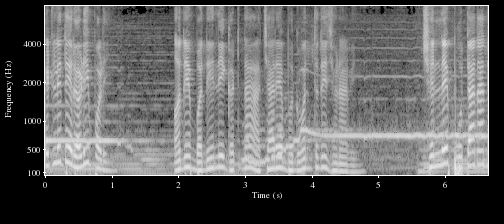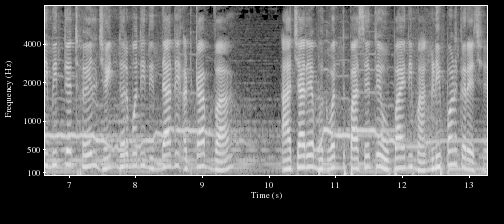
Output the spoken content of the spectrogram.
એટલે તે રડી પડી અને બનેલી ઘટના આચાર્ય ભગવંતને જણાવી. છેલ્લે પોતાના નિમિત્તે થયેલ જૈન ધર્મની નિંદાને અટકાવવા આચાર્ય ભગવંત પાસે તે ઉપાયની માંગણી પણ કરે છે.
